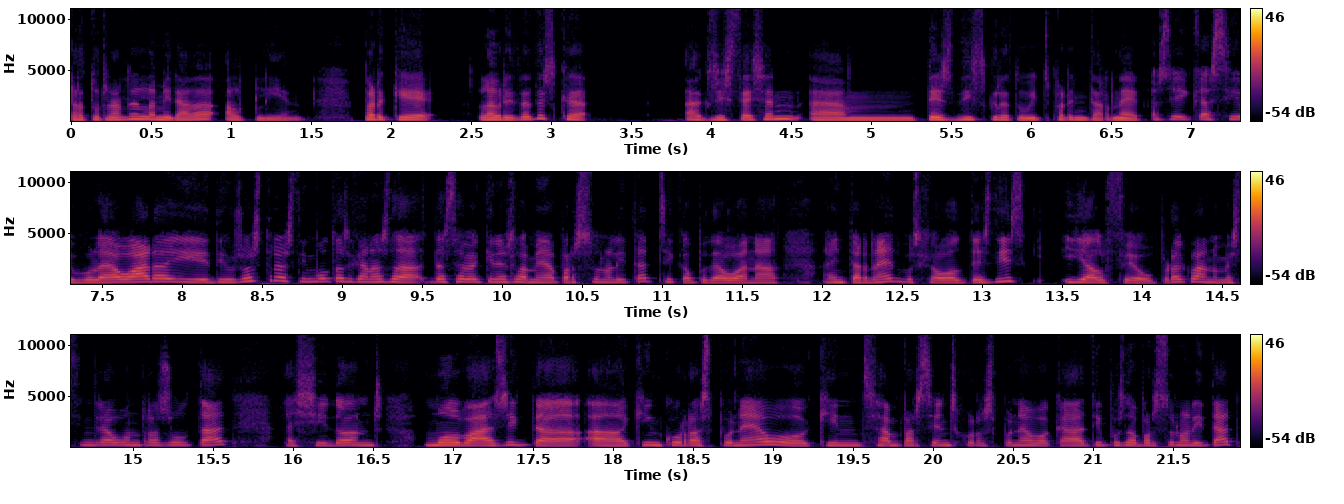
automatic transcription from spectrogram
retornar-li la mirada al client. Perquè la veritat és que existeixen um, tests discs gratuïts per internet. O sigui que si voleu ara i dius, ostres, tinc moltes ganes de, de saber quina és la meva personalitat, sí que podeu anar a internet, busqueu el test disc i el feu. Però clar, només tindreu un resultat així doncs molt bàsic de a quin corresponeu o quin 100% corresponeu a cada tipus de personalitat,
